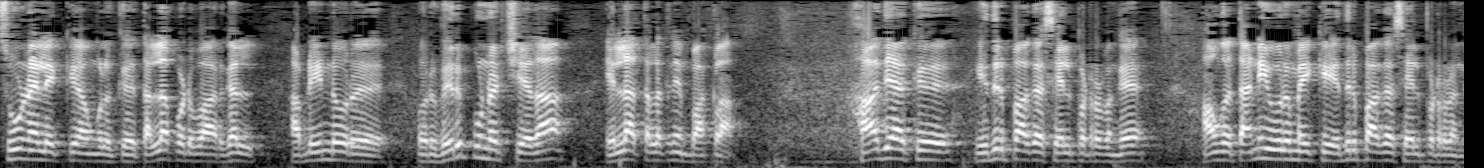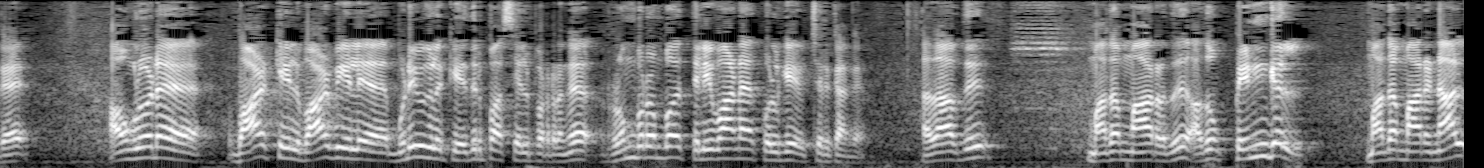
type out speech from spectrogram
சூழ்நிலைக்கு அவங்களுக்கு தள்ளப்படுவார்கள் அப்படின்ற ஒரு ஒரு வெறுப்புணர்ச்சியை தான் எல்லா தளத்திலையும் பார்க்கலாம். ஹாதியாவுக்கு எதிர்ப்பாக செயல்படுறவங்க அவங்க தனி உரிமைக்கு எதிர்ப்பாக செயல்படுறவங்க அவங்களோட வாழ்க்கையில் வாழ்வியல் முடிவுகளுக்கு எதிர்ப்பாக செயல்படுறவங்க ரொம்ப ரொம்ப தெளிவான கொள்கையை வச்சுருக்காங்க. அதாவது மதம் மாறுறது அதுவும் பெண்கள் மதம் மாறினால்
